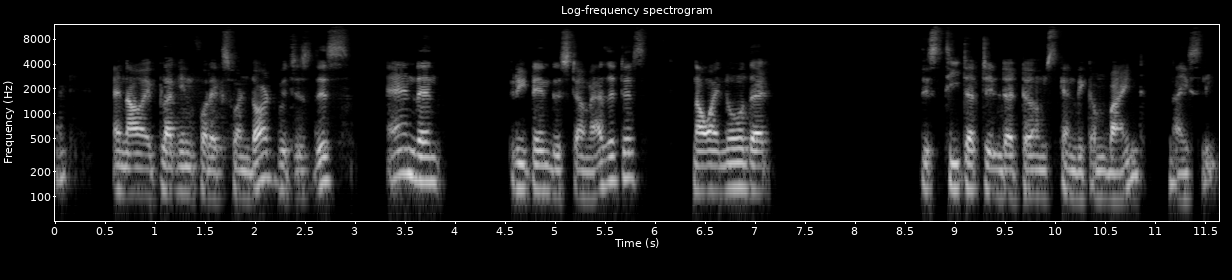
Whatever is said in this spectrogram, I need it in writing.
right? And now i plug in for x1 dot which is this and then retain this term as it is. Now I know that this theta tilde terms can be combined nicely.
